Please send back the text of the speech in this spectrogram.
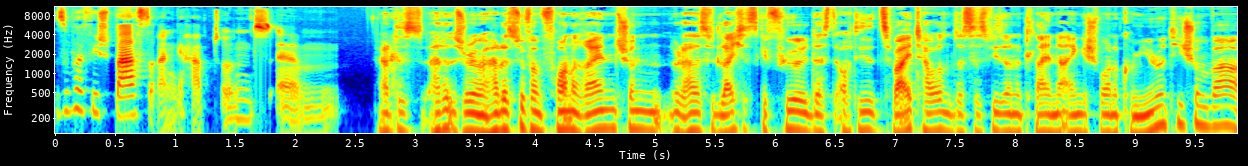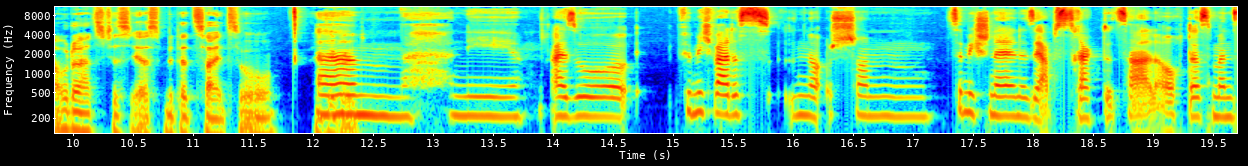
super viel Spaß daran gehabt und ähm, Hattest, hattest, Entschuldigung, hattest du von vornherein schon, oder hattest du gleich das Gefühl, dass auch diese 2000, dass das wie so eine kleine eingeschworene Community schon war, oder hat sich das erst mit der Zeit so entwickelt? Ähm, nee, also für mich war das schon ziemlich schnell eine sehr abstrakte Zahl auch, dass man,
